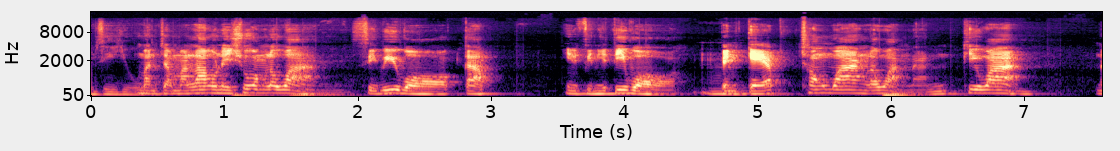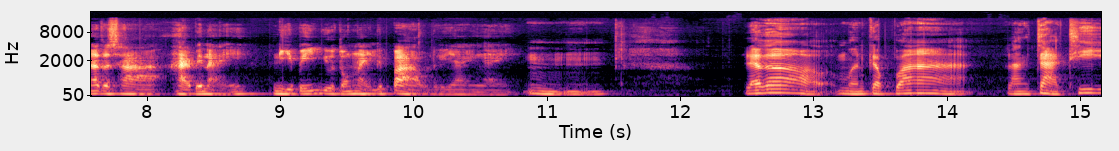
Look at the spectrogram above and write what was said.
MCU มันจะมาเล่าในช่วงระหว่าง Civil War กับ Infinity War อืมเป็น gap ช่องว่างระหว่างนั้นที่ว่านาตาชาหายไปไหน หนีไปอยู่ตรงไหนหรือเปล่าหรือยังไง อืมอืมแล้วก็เหมือนกับว่าหลังจากที่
